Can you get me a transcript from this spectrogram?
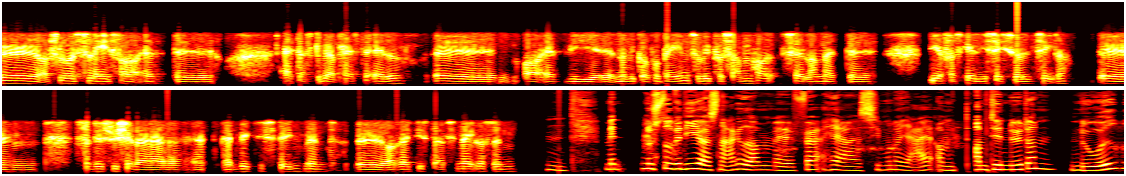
øh, og slå et slag for, at, øh, at der skal være plads til alle, øh, og at vi, øh, når vi går på banen, så er vi på samme hold, selvom at øh, vi har forskellige seksualiteter. Øh, så det synes jeg, der er, er, er et vigtigt statement øh, og et rigtig stærkt signal at sende. Mm. Men nu stod vi lige og snakkede om øh, før her, Simon og jeg, om, om det nytter noget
